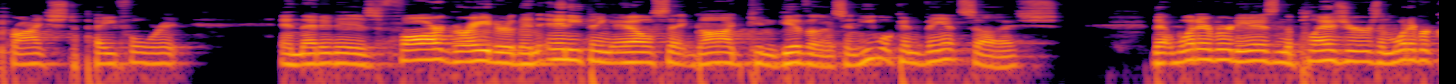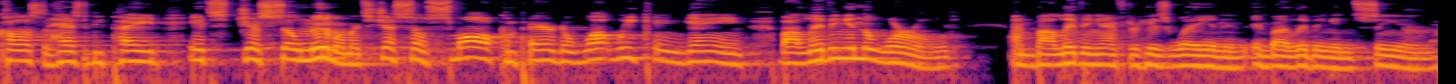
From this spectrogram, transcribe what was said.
price to pay for it and that it is far greater than anything else that God can give us. And he will convince us that whatever it is and the pleasures and whatever cost that has to be paid, it's just so minimum. It's just so small compared to what we can gain by living in the world and by living after His way and, and by living in sin.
